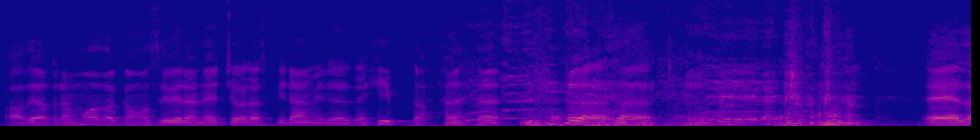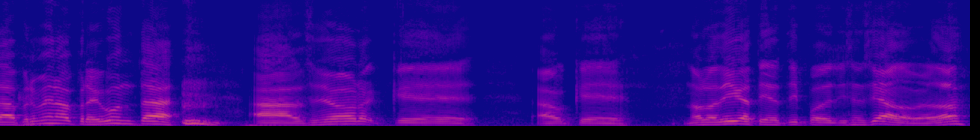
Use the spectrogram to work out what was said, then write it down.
O de otro modo, como si hubieran hecho las pirámides de Egipto. Eh, la primera pregunta al señor que, aunque no lo diga, tiene tipo de licenciado, ¿verdad?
